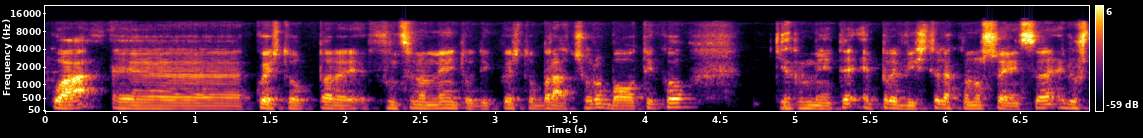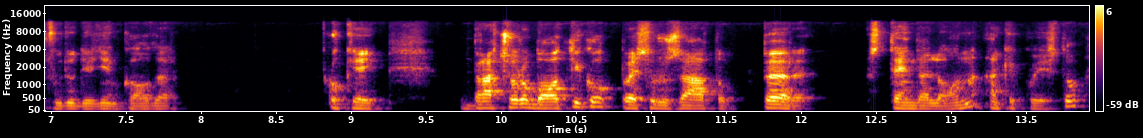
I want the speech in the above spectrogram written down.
Qua, eh, questo per il funzionamento di questo braccio robotico, chiaramente è prevista la conoscenza e lo studio degli encoder. Ok, braccio robotico può essere usato per stand alone, anche questo,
